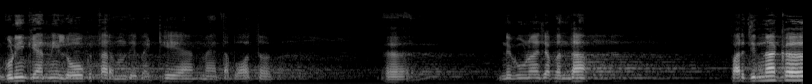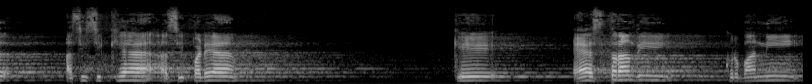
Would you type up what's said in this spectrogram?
ਗੁਣੀ ਗਿਆਨੀ ਲੋਕ ਧਰਮ ਦੇ ਬੈਠੇ ਆ, ਮੈਂ ਤਾਂ ਬਹੁਤ ਨਿਗੂਣਾ ਜਿਹਾ ਬੰਦਾ। ਪਰ ਜਿੰਨਾ ਕ ਅਸੀਂ ਸਿੱਖਿਆ, ਅਸੀਂ ਪੜਿਆ ਕਿ ਇਸ ਤਰ੍ਹਾਂ ਦੀ ਕੁਰਬਾਨੀ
